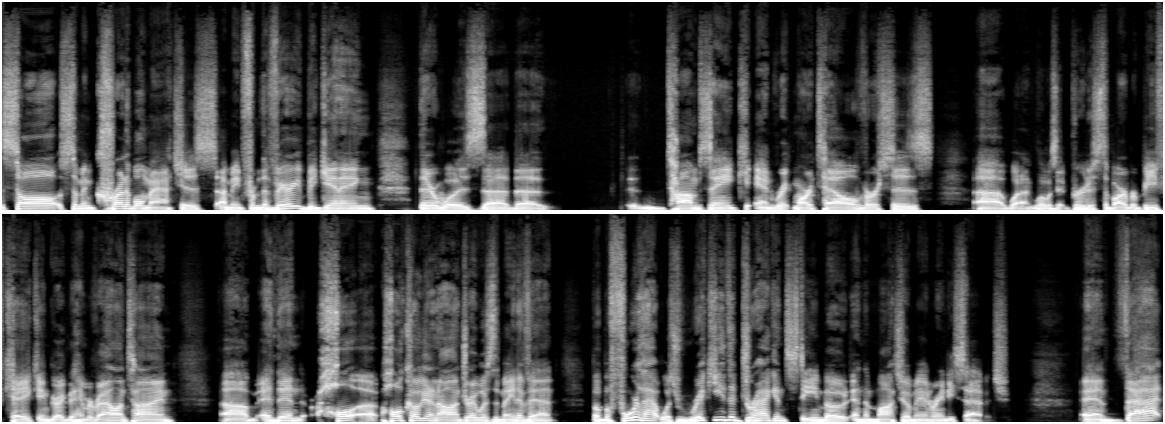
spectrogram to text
saw some incredible matches. I mean, from the very beginning, there was uh, the Tom Zenk and Rick Martel versus uh, what, what was it? Brutus the Barber Beefcake and Greg the Hammer Valentine. Um, and then Hulk, uh, Hulk Hogan and Andre was the main event. But before that was Ricky the Dragon Steamboat and the Macho Man Randy Savage. And that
